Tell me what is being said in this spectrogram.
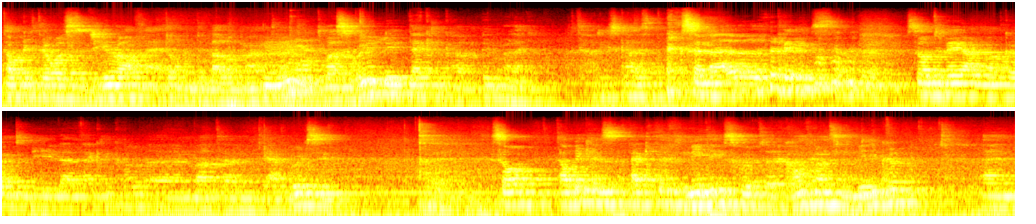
topic there was Jira add-on development. Mm -hmm. It was really technical. People were like, what are these guys XML things? so today I'm not going to be that technical, uh, but um, yeah, we'll see. So topic is effective meetings with uh, Confluence and Meetical. And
